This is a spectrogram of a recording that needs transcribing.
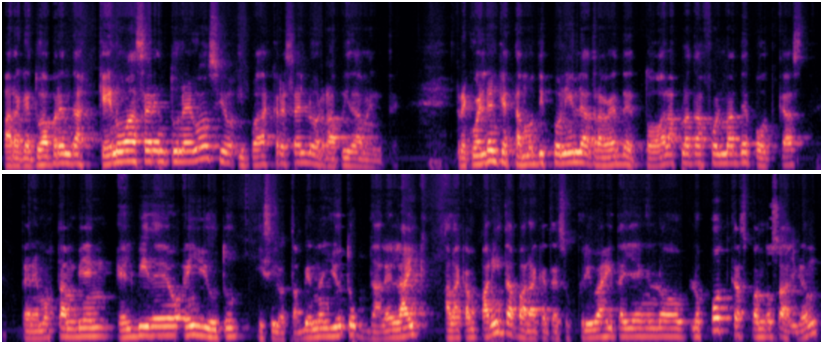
para que tú aprendas qué no hacer en tu negocio y puedas crecerlo rápidamente. Recuerden que estamos disponibles a través de todas las plataformas de podcast. Tenemos también el video en YouTube y si lo estás viendo en YouTube, dale like a la campanita para que te suscribas y te lleguen los, los podcasts cuando salgan.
